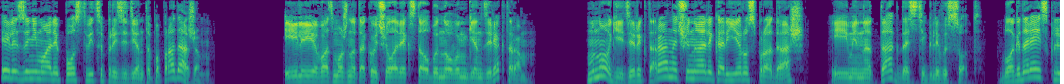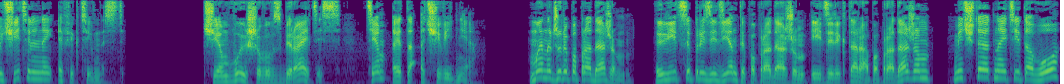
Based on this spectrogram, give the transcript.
или занимали пост вице-президента по продажам? Или, возможно, такой человек стал бы новым гендиректором? Многие директора начинали карьеру с продаж, и именно так достигли высот, благодаря исключительной эффективности. Чем выше вы взбираетесь, тем это очевиднее. Менеджеры по продажам, вице-президенты по продажам и директора по продажам мечтают найти того,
